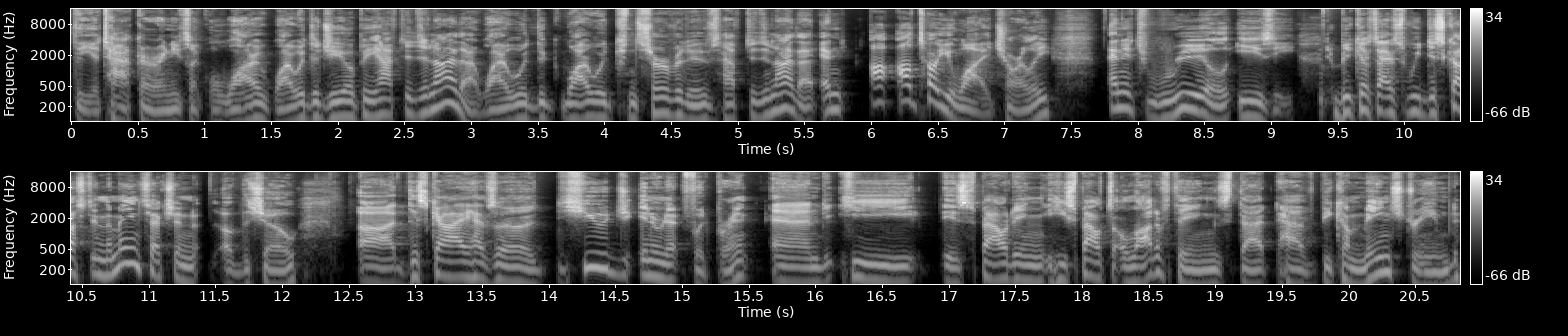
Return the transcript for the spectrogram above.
the attacker, and he's like, well, why why would the GOP have to deny that? Why would the why would conservatives have to deny that? And I'll, I'll tell you why, Charlie. And it's real easy because as we discussed in the main section of the show, uh, this guy has a huge internet footprint and he is spouting, he spouts a lot of things that have become mainstreamed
